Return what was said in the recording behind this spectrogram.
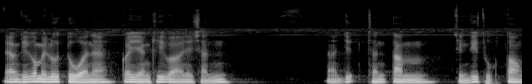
แล้วบางทีก็ไม่รู้ตัวนะ ก็ยังคิดว่าฉันยึดฉันตำสิ่งที่ถูกต้อง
